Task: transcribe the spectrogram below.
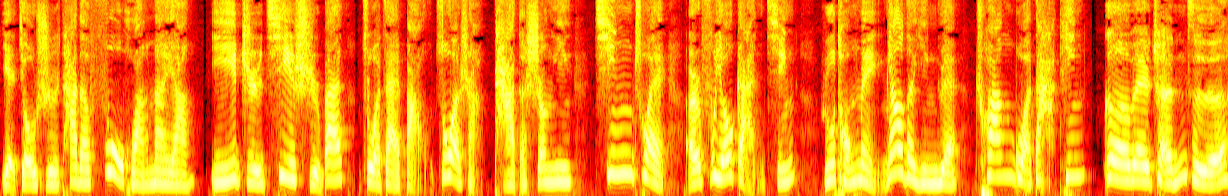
也就是他的父皇那样，颐指气使般坐在宝座上。他的声音清脆而富有感情，如同美妙的音乐穿过大厅。各位臣子，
